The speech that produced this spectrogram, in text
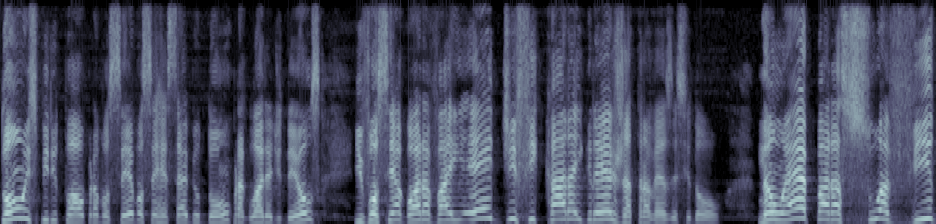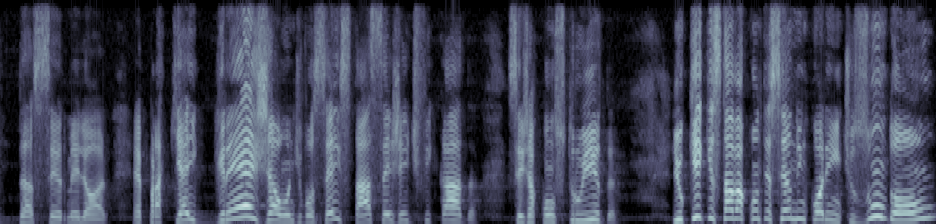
dom espiritual para você, você recebe o dom para a glória de Deus e você agora vai edificar a igreja através desse dom. Não é para a sua vida ser melhor, é para que a igreja onde você está seja edificada, seja construída. E o que, que estava acontecendo em Coríntios? Um dom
